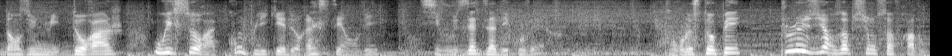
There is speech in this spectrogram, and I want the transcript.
dans une nuit d'orage où il sera compliqué de rester en vie si vous êtes à découvert. Pour le stopper, plusieurs options s'offrent à vous.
